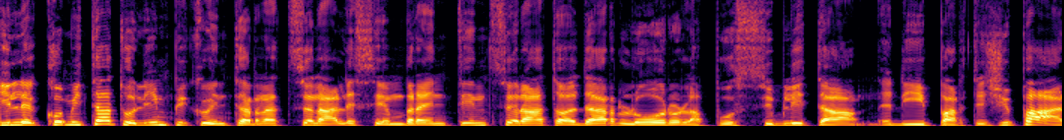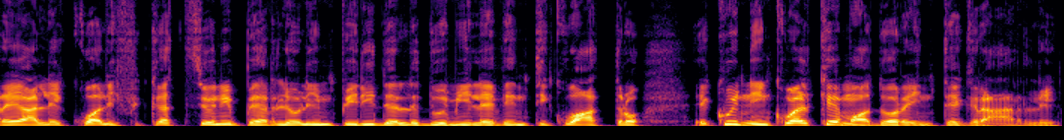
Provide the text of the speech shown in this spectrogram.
Il Comitato Olimpico Internazionale sembra intenzionato a dar loro la possibilità di partecipare alle qualificazioni per le Olimpiadi del 2024 e quindi in qualche modo reintegrarli.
